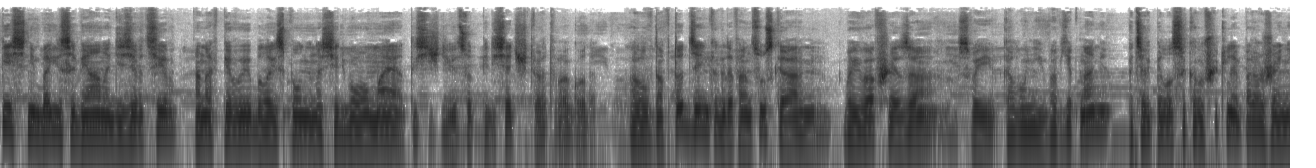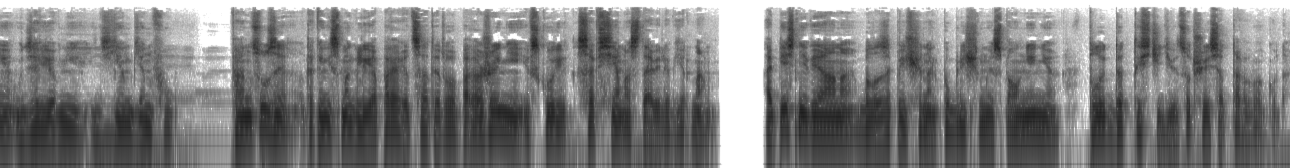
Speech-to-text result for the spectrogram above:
песни Бориса Виана «Дезертир». Она впервые была исполнена 7 мая 1954 года. Ровно в тот день, когда французская армия, воевавшая за свои колонии во Вьетнаме, потерпела сокрушительное поражение у деревни Дьен-Бьенфу. Французы так и не смогли оправиться от этого поражения и вскоре совсем оставили Вьетнам. А песня Виана была запрещена к публичному исполнению вплоть до 1962 года.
